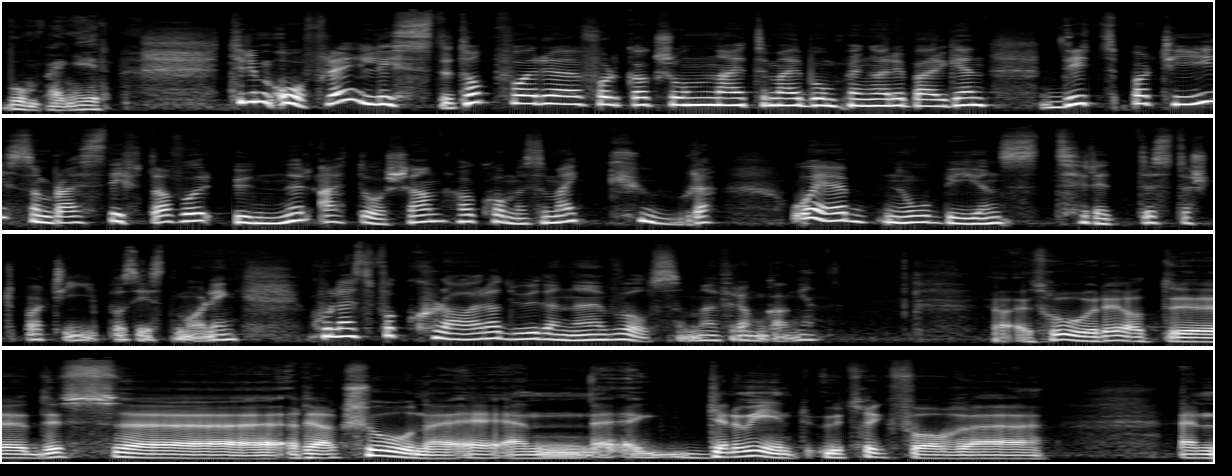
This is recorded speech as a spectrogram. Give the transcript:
bompenger. Trym Aafløy, listetopp for eh, Folkeaksjonen Nei til mer bompenger i Bergen. Ditt parti, som ble stifta for under ett år siden, har kommet som ei kule, og er nå byens tredje største parti på sist måling. Hvordan forklarer du denne voldsomme framgangen? Ja, jeg tror det at eh, disse eh, reaksjonene er en eh, genuint uttrykk for en,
